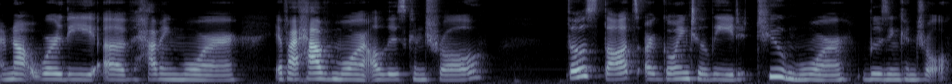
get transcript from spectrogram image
I'm not worthy of having more, if I have more, I'll lose control. Those thoughts are going to lead to more losing control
